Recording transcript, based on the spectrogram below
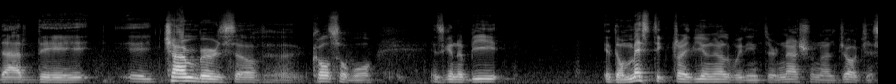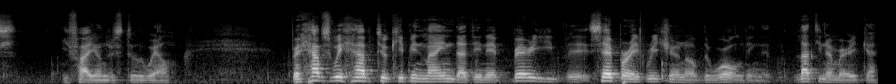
that the uh, chambers of uh, Kosovo is going to be a domestic tribunal with international judges, if I understood well. Perhaps we have to keep in mind that in a very uh, separate region of the world, in Latin America,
